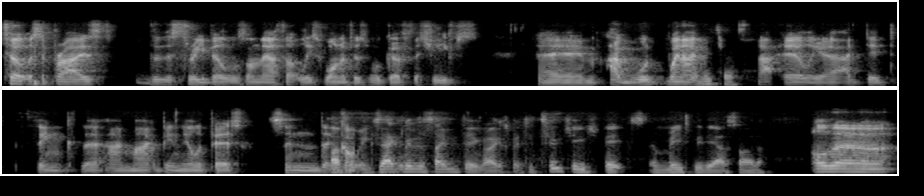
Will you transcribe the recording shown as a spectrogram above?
Totally surprised that there's three bills on there. I thought at least one of us would go for the Chiefs. Um, I would when I Yeah, me that earlier, I did think that I might have been the only person that I got. thought exactly the same thing. I expected two Chiefs picks and me to be the outsider. Although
